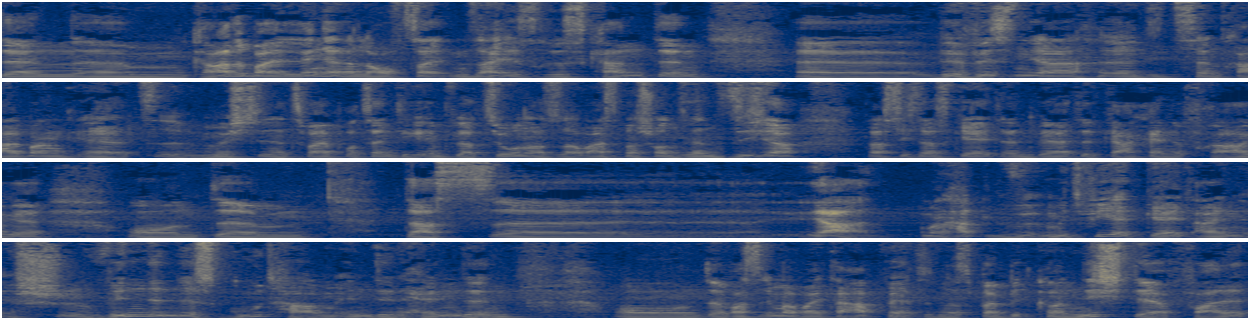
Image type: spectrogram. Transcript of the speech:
denn ähm, gerade bei längeren Laufzeiten sei es riskant, denn äh, wir wissen ja, äh, die Zentralbank äh, möchte eine zweiprozentige Inflation, also da weiß man schon ganz sicher, dass sich das Geld entwertet, gar keine Frage. Und ähm, das, äh, ja, man hat mit Fiat-Geld ein schwindendes Guthaben in den Händen und äh, was immer weiter abwertet. Und das ist bei Bitcoin nicht der Fall.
